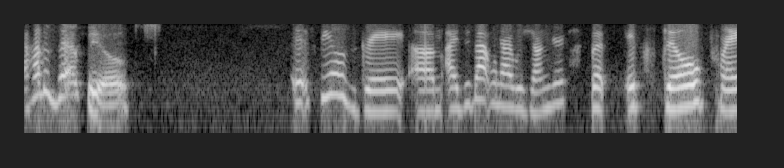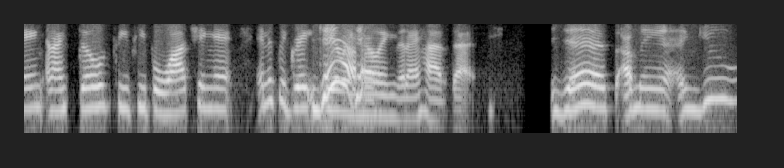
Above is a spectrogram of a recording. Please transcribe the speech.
how does that feel? It feels great. Um, I did that when I was younger, but it's still playing, and I still see people watching it, and it's a great Yeah. feeling knowing that I have that. Yes, I mean, and you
